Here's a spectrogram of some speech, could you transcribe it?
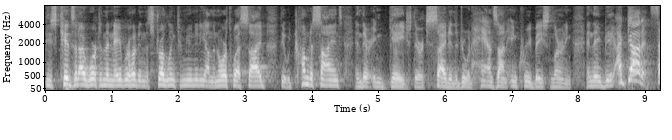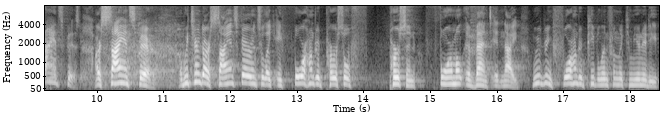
These kids that I worked in the neighborhood, in the struggling community on the Northwest side, they would come to science and they're engaged. They're excited. They're doing hands on inquiry based learning. And they'd be, I got it, science fist. Our science fair. We turned our science fair into like a 400 person formal event at night. We would bring 400 people in from the community,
